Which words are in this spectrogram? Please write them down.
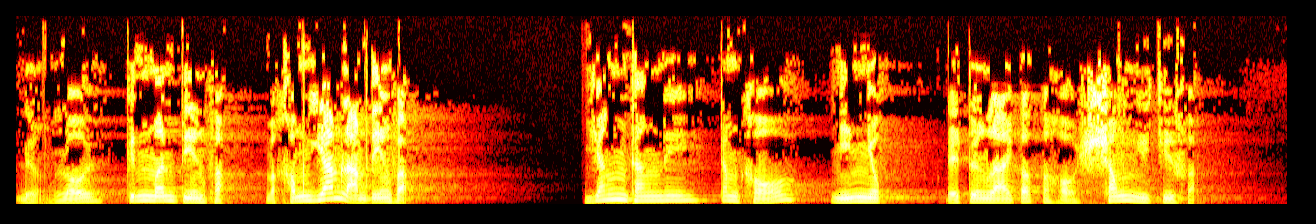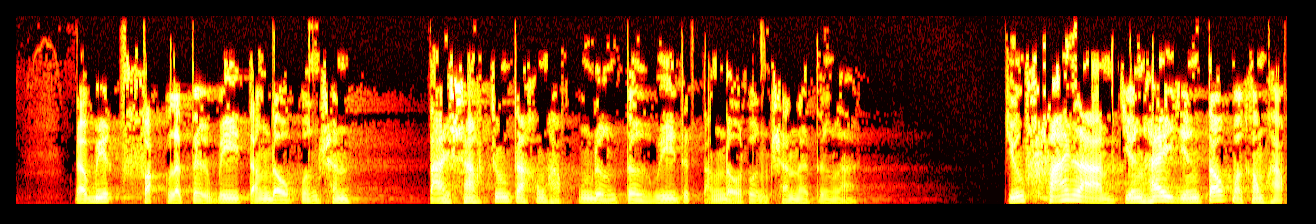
Đường lối kính mến tiên Phật và không dám làm tiên Phật. Dấn thân đi trong khổ, nhịn nhục để tương lai có cơ hội sống như chư Phật. Đã biết Phật là từ bi tận độ quần sanh, tại sao chúng ta không học con đường từ bi để tận độ quần sanh ở tương lai? Chuyện phải làm, chuyện hay, chuyện tốt mà không học.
